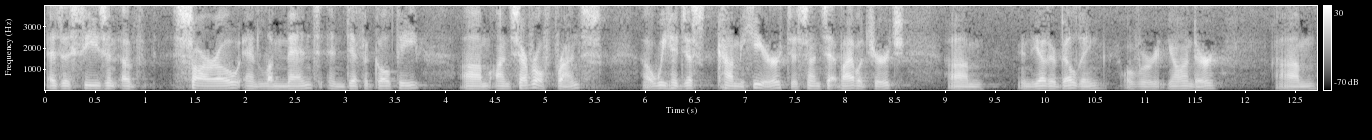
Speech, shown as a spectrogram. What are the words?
as a season of sorrow and lament and difficulty um, on several fronts. Uh, we had just come here to Sunset Bible Church um, in the other building over yonder. Um,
